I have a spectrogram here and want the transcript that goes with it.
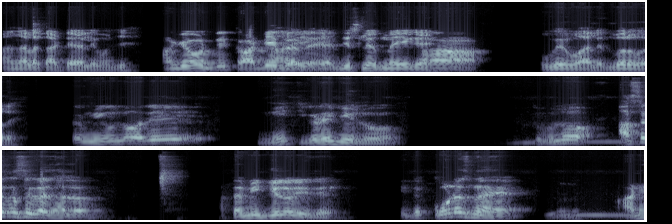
अंगाला काटे आले म्हणजे. अंगावरती काटे हा, येतात हे आहे. काय, दिसलेत नाही काय? हा. उभे उभे आलेत बरोबर आहे. तर मी बोललो अरे मी तिकडे गेलो. तर बोललो असं कसं काय झालं? आता मी गेलो तिथे. तिथे कोणच नाही आणि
